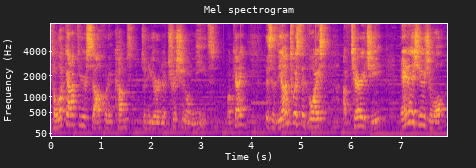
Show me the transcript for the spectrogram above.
to look after yourself when it comes to your nutritional needs, okay? This is the untwisted voice of Terry G. And as usual,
